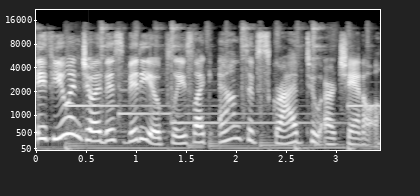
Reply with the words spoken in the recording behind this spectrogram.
If you enjoy this video, please like and subscribe to our channel.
